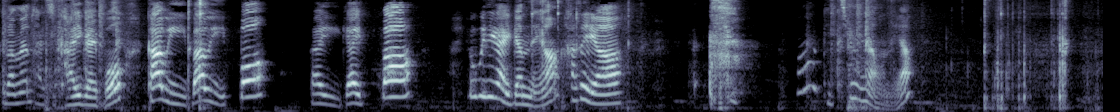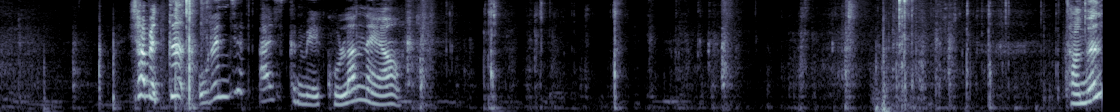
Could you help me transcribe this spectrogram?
그러면 다시 가위가위보, 가위바위보, 가위가위보. 효빈이가 이겼네요. 하세요. 아, 기침이 나오네요. 샤베트 오렌지 아이스크림을 골랐네요. 저는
